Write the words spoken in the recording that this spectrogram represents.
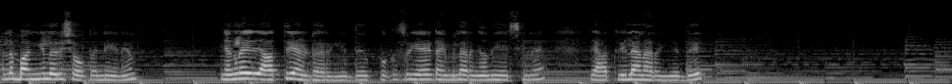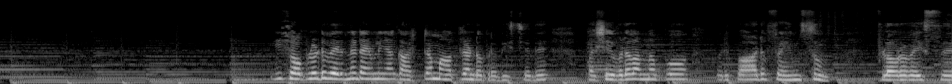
നല്ല ഭംഗിയുള്ള ഒരു ഷോപ്പ് തന്നെയാണ്. ഞങ്ങൾ രാത്രിയാണ് കേട്ടോ ഇറങ്ങിയത്. ഇപ്പൊ ഫ്രീ ആയ ടൈമിൽ ഇറങ്ങാന്ന് വിചാരിച്ചാണ് രാത്രിയിലാണ് ഇറങ്ങിയത്. ഈ ഷോപ്പിലോട്ട് വരുന്ന ടൈമിൽ ഞാൻ കഷ്ടം മാത്രം ഉണ്ടോ പ്രതീക്ഷിച്ചത്. പക്ഷെ ഇവിടെ വന്നപ്പോ ഒരുപാട് ഫ്രെയിംസും ഫ്ലോർ വൈസ്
